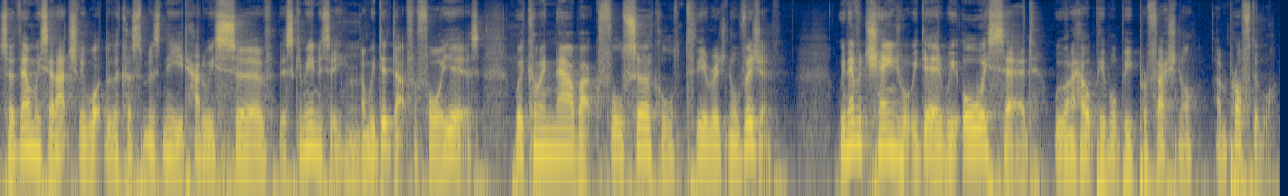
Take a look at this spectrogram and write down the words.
So then we said, actually, what do the customers need? How do we serve this community? Hmm. And we did that for four years. We're coming now back full circle to the original vision. We never changed what we did. We always said we want to help people be professional and profitable.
